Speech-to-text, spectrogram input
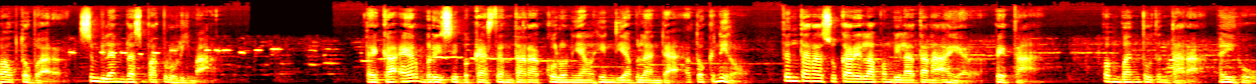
Oktober 1945. TKR berisi bekas tentara kolonial Hindia Belanda atau KNIL, tentara sukarela pembela tanah air, PETA, pembantu tentara, Heihu,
